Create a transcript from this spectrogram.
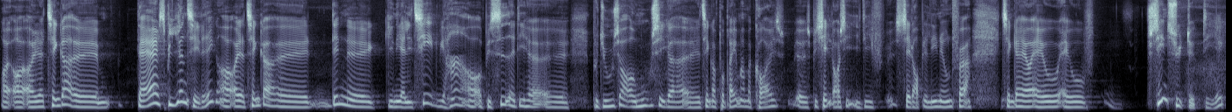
Og, og, og jeg tænker, øh, der er spiren til det, ikke? Og, og jeg tænker, øh, den øh, genialitet, vi har og, og besidder af de her øh, producer og musikere, øh, jeg tænker på Bremer McCoy, øh, specielt også i, i de setup, jeg lige nævnte før, tænker jeg jo, er jo, er jo sindssygt dygtige. Ikke?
